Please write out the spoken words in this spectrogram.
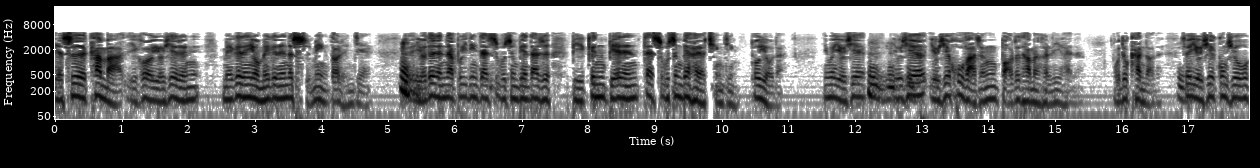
也是看吧，以后有些人每个人有每个人的使命到人间。嗯，有的人呢不一定在师傅身边，但是比跟别人在师傅身边还要亲近，都有的。因为有些、有些有些护法神保着他们很厉害的，我都看到的。嗯所以有些公修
